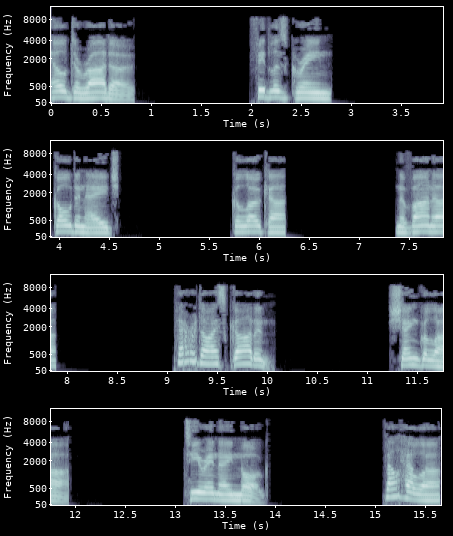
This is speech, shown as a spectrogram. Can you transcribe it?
El Dorado Fiddler's Green Golden Age Goloka Nirvana Paradise Garden. Shangri-La. Tir Nog. Valhalla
